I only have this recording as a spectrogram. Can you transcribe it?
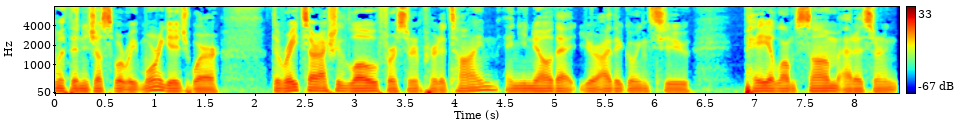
with an adjustable rate mortgage where the rates are actually low for a certain period of time and you know that you're either going to pay a lump sum at a certain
